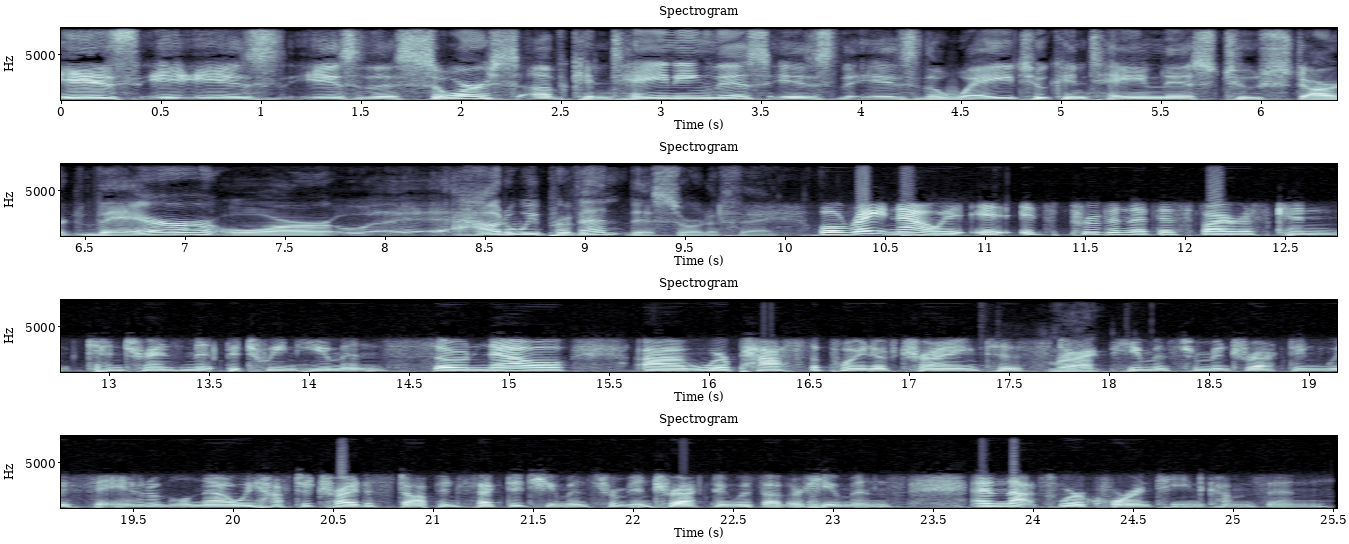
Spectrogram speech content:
Is is is the source of containing this is the, is the way to contain this to start there, or how do we prevent this sort of thing? Well, right now it, it, it's proven that this virus can can transmit between humans. So now uh, we're past the point of trying to stop Right. humans from interacting with the animal. Now we have to try to stop infected humans from interacting with other humans, and that's where quarantine comes in.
